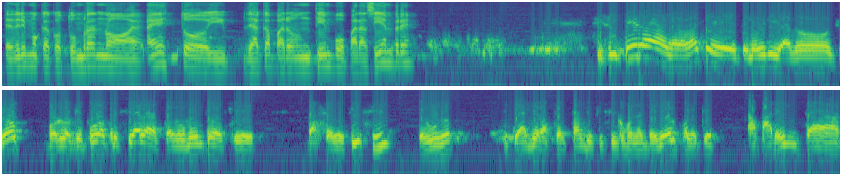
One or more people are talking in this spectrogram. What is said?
¿Tendremos que acostumbrarnos a esto y de acá para un tiempo, para siempre? Si supiera, la verdad que te lo diría. no Yo, por lo que puedo apreciar hasta el momento, es que va a ser difícil, seguro. Este año va a ser tan difícil como el anterior, por lo que aparenta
